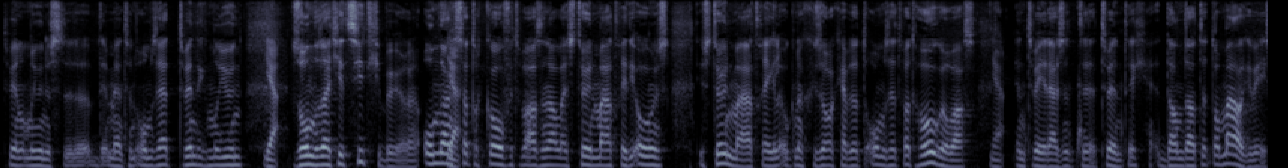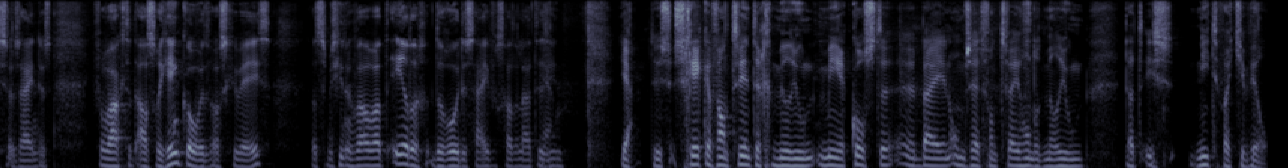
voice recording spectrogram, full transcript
200 miljoen is op dit moment een omzet, 20 miljoen, ja. zonder dat je het ziet gebeuren. Ondanks ja. dat er COVID was en allerlei steunmaatregelen, die overigens die steunmaatregelen ook nog gezorgd hebben dat de omzet wat hoger was ja. in 2020 dan dat het normaal geweest zou zijn. Dus ik verwacht dat als er geen COVID was geweest, dat ze misschien nog wel wat eerder de rode cijfers hadden laten ja. zien. Ja, dus schrikken van 20 miljoen meer kosten uh, bij een omzet van 200 miljoen, dat is niet wat je wil.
